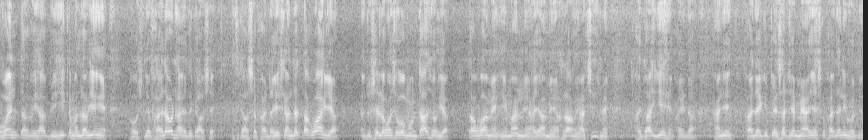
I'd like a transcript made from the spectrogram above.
ون طبیہ بھی کا مطلب یہی ہے، اس نے فائدہ اٹھایا اعتکاف سے۔ اعتکاف سے فائدہ اس کے اندر تقوا گیا، دوسرے لوگوں سے وہ ممتاز ہو گیا۔ تقوا میں، ایمان میں، حیا میں، اخلاق میں، ہر چیز میں فائدہ یہ ہے، فائدہ۔ ہاں جی فائدہ کہ پیسہ جیب میں آیا اس کو فائدہ نہیں بولتے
